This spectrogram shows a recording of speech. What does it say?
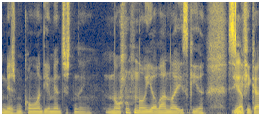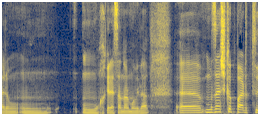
mesmo com adiamentos, isto nem, não, não ia lá, não é isso que ia significar um, um, um regresso à normalidade. Uh, mas acho que a parte.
